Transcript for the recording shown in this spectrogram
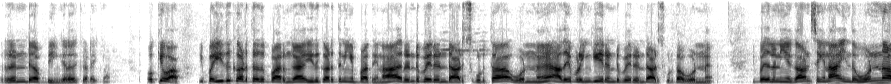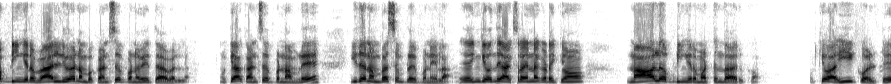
ரெண்டு அப்படிங்கிறது கிடைக்கும். ஓகேவா? இப்போ இதுக்கு அடுத்தது பாருங்கள் இதுக்கு அடுத்து நீங்கள் பார்த்தீங்கன்னா ரெண்டு பை ரெண்டு அடிச்சு கொடுத்தா ஒன்று அதே போல் இங்கேயும் ரெண்டு பை ரெண்டு அடிச்சு கொடுத்தா ஒன்று இப்போ இதில் நீங்கள் கவனிச்சிங்கன்னா இந்த ஒன்று அப்படிங்கிற வேல்யூவை நம்ம கன்சர்வ் பண்ணவே தேவையில்ல. ஓகே கன்சர்வ் பண்ணாமலே இதை நம்ம சிம்ப்ளை பண்ணிடலாம். இங்கே வந்து ஆக்சுவலாக என்ன கிடைக்கும்? நாலு அப்படிங்கிற மட்டும்தான் இருக்கும். ஓகேவா ஈக்குவல் டு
